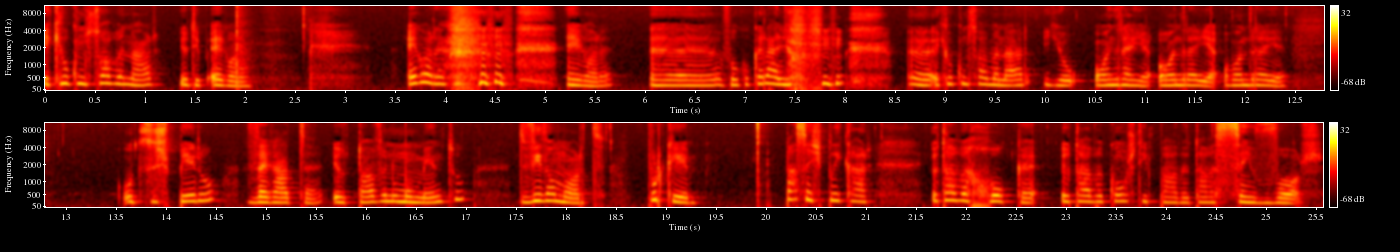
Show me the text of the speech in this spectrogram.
Aquilo começou a abanar. Eu, tipo, é agora. É agora. é agora. Uh, vou com o caralho. uh, aquilo começou a abanar e eu, oh Andreia, oh Andreia, oh Andreia. O desespero da gata. Eu estava no momento de vida ou morte. Porquê? Passa a explicar. Eu estava rouca, eu estava constipada, eu estava sem voz.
